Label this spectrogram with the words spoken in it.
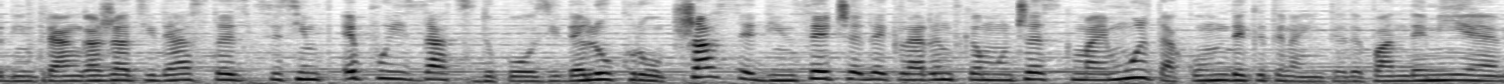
60% dintre angajații de astăzi se simt epuizați după o zi de lucru, 6 din 10 declarând că muncesc mai mult acum decât înainte de pandemie.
